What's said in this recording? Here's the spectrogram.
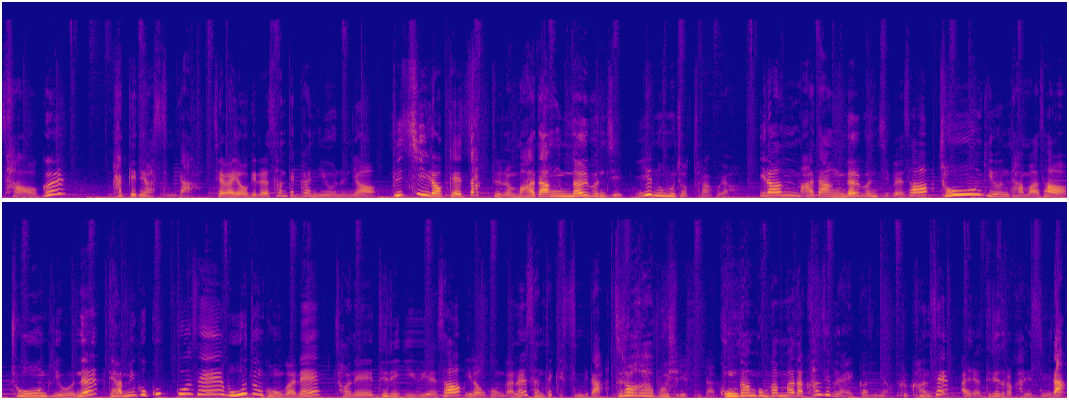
사옥을 갖게 되었습니다. 제가 여기를 선택한 이유는요. 빛이 이렇게 쫙 드는 마당 넓은 집. 이게 너무 좋더라고요. 이런 마당 넓은 집에서 좋은 기운 담아서 좋은 기운을 대한민국 곳곳의 모든 공간에 전해드리기 위해서 이런 공간을 선택했습니다. 들어가 보시겠습니다. 공간 공간마다 컨셉이 다 있거든요. 그 컨셉 알려드리도록 하겠습니다.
